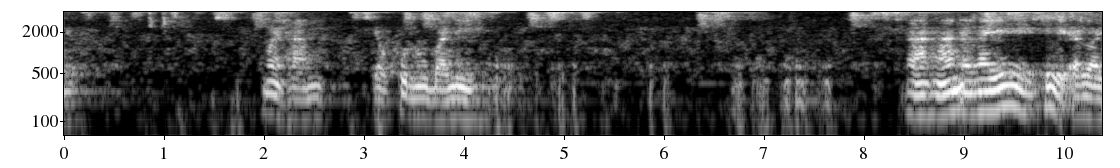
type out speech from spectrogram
เนี่ยมาถามเจ้าคุณอุบาลีอาหารอะไรที่อร่อย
